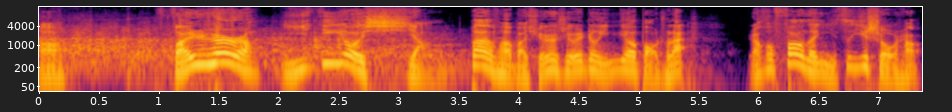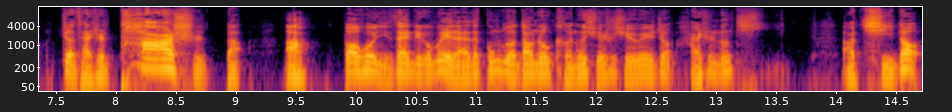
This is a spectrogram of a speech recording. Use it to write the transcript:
啊。凡事啊，一定要想办法把学士学位证一定要保出来，然后放在你自己手上，这才是踏实的啊。包括你在这个未来的工作当中，可能学士学位证还是能体。啊，起到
